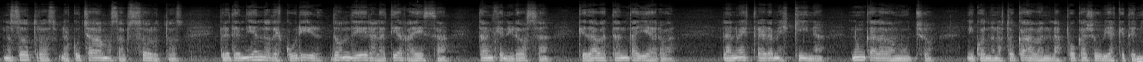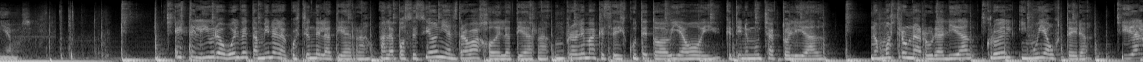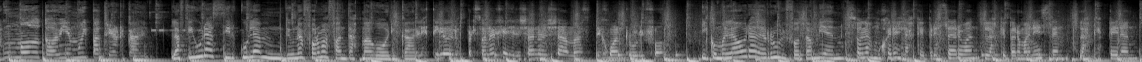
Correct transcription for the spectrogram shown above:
Nosotros lo escuchábamos absortos, pretendiendo descubrir dónde era la tierra esa, tan generosa, que daba tanta hierba. La nuestra era mezquina, nunca daba mucho, ni cuando nos tocaban las pocas lluvias que teníamos. Este libro vuelve también a la cuestión de la tierra, a la posesión y al trabajo de la tierra, un problema que se discute todavía hoy, que tiene mucha actualidad. Nos muestra una ruralidad cruel y muy austera, y de algún modo todavía muy patriarcal. Las figuras circulan de una forma fantasmagórica, al estilo de los personajes del Llano en Llamas de Juan Rulfo. Y como en la obra de Rulfo también, son las mujeres las que preservan, las que permanecen, las que esperan.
